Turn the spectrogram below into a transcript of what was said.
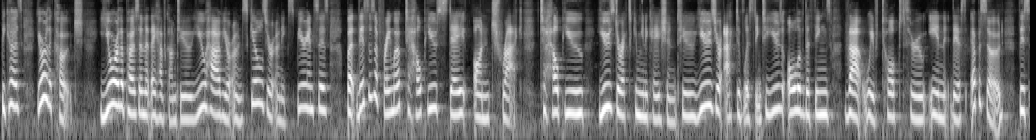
because you're the coach. You're the person that they have come to. You have your own skills, your own experiences, but this is a framework to help you stay on track, to help you use direct communication, to use your active listening, to use all of the things that we've talked through in this episode. This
